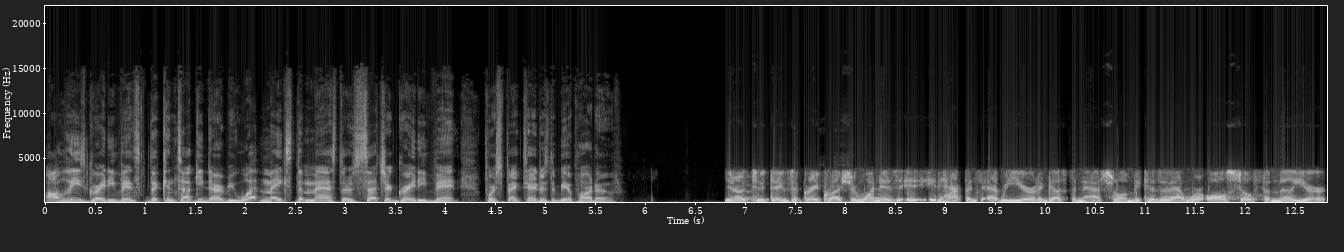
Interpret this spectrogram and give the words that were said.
all of these great events, the Kentucky Derby. What makes the Masters such a great event for spectators to be a part of? You know, two things. A great question. One is it, it, happens every year at Augusta National, and because of that, we're all so familiar.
